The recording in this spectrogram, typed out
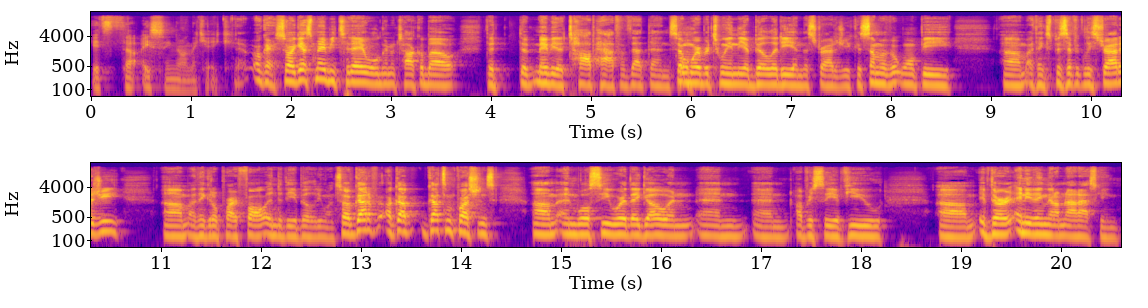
it's the icing on the cake. Okay, so I guess maybe today we're going to talk about the, the maybe the top half of that then, somewhere between the ability and the strategy, because some of it won't be, um, I think, specifically strategy. Um, I think it'll probably fall into the ability one. So I've got I've got got some questions, um, and we'll see where they go. And and and obviously, if you um, if there are anything that I'm not asking,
